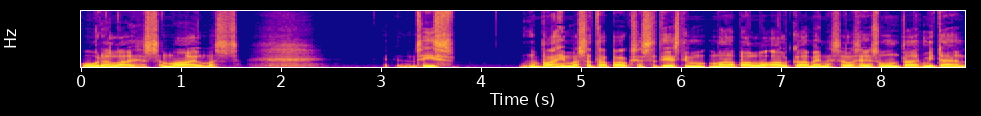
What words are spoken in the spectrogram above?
uudenlaisessa maailmassa. Siis pahimmassa tapauksessa tietysti maapallo alkaa mennä sellaiseen suuntaan, että mitään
